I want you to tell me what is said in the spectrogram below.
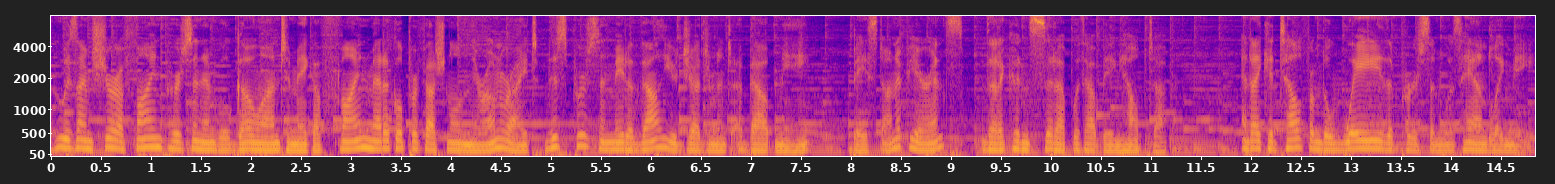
who is, I'm sure, a fine person and will go on to make a fine medical professional in their own right, this person made a value judgment about me based on appearance that I couldn't sit up without being helped up. And I could tell from the way the person was handling me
